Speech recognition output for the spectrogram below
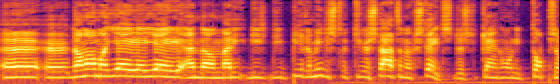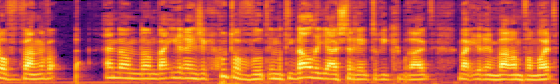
Eh, eh, dan allemaal jee, jee, jee. En dan, maar die, die, piramidestructuur staat er nog steeds. Dus je kan gewoon die top zo vervangen. van- En dan, dan waar iedereen zich goed over voelt. Iemand die wel de juiste retoriek gebruikt. Waar iedereen warm van wordt.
